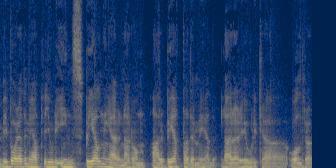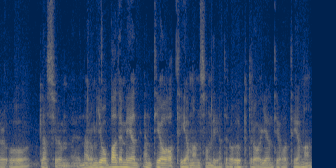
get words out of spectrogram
vi började med att vi gjorde inspelningar när de arbetade med lärare i olika åldrar och klassrum. När de jobbade med NTA-teman som det heter och uppdrag i NTA-teman.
